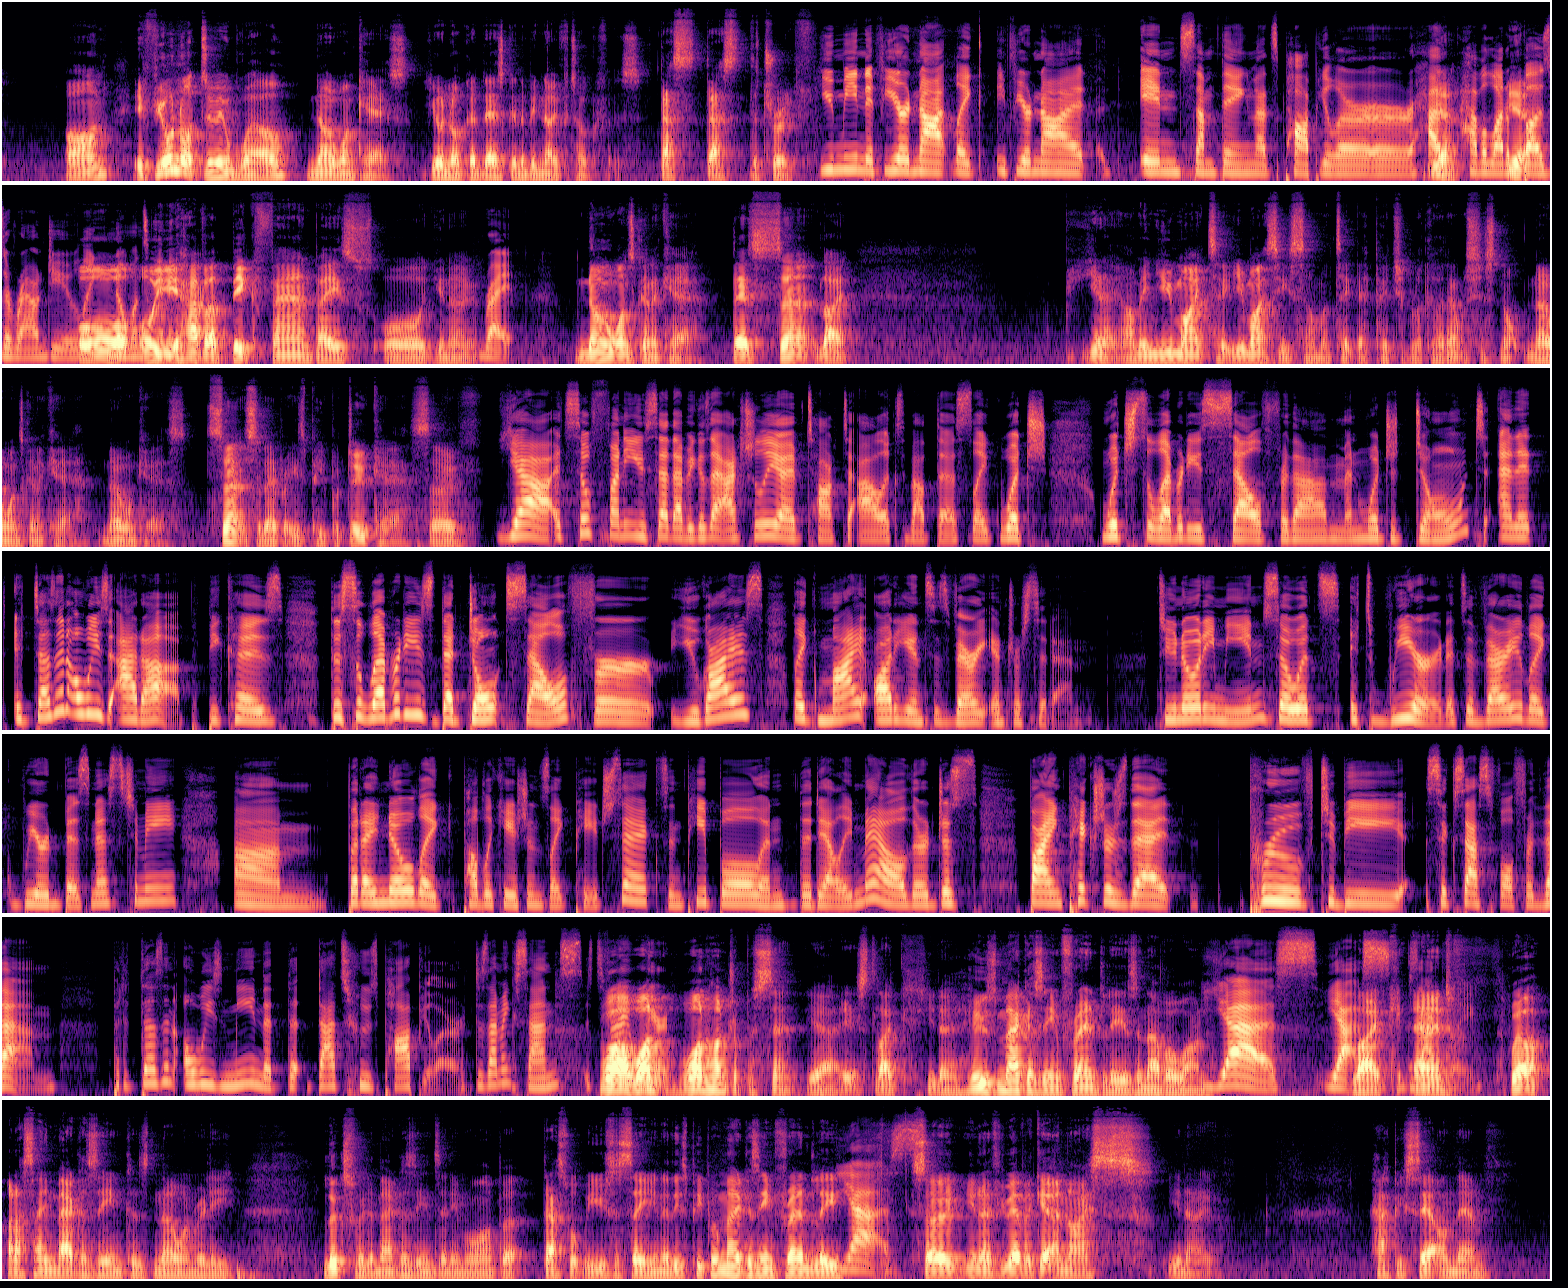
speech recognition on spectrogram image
on. If you're not doing well, no one cares. You're not good. There's going to be no photographers. That's that's the truth. You mean if you're not like if you're not in something that's popular or have, Yeah, have a lot of yeah. buzz around you, like or no one's or you care. have a big fan base, or you know, right. no one's going to care. There's certain like, you know, I mean, you might take, you might see someone take their picture, look, oh, that was just not. No one's going to care. No one cares. Certain celebrities, people do care. So Yeah, it's so funny you said that because I actually I've talked to Alex about this, like which which celebrities sell for them and which don't, and it it doesn't always add up because the celebrities that don't sell for you guys, like my audience is very interested in. Do you know what I mean? So it's it's weird. It's a very like weird business to me. Um, but I know like publications like Page Six and People and the Daily Mail, they're just buying pictures that prove to be successful for them. But it doesn't always mean that th- that's who's popular. Does that make sense? It's well, one one hundred percent. Yeah, it's like you know, who's magazine friendly is another one. Yes, yes, like exactly. and well, and I say magazine because no one really looks for the magazines anymore. But that's what we used to say. You know, these people are magazine friendly. yes. So you know, if you ever get a nice, you know, happy set on them,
